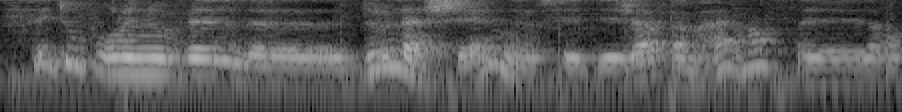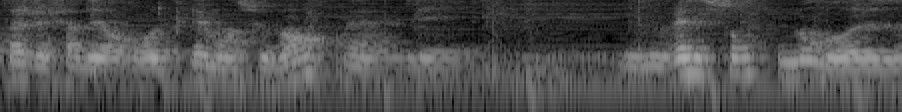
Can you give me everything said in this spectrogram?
c'est tout pour les nouvelles euh, de la chaîne, c'est déjà pas mal, hein. c'est l'avantage de faire des roleplays moins souvent, les nouvelles sont nombreuses.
